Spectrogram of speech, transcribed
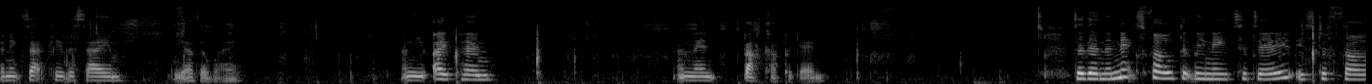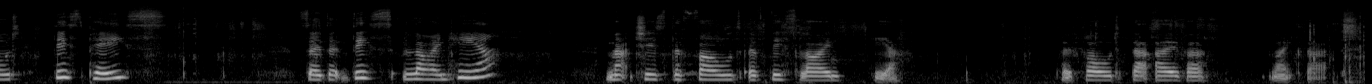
and exactly the same the other way. And you open and then back up again. So then the next fold that we need to do is to fold this piece so that this line here matches the fold of this line here. So fold that over like that.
